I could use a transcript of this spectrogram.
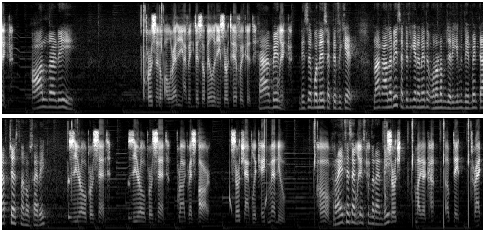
Link. Already Personal already having disability certificate. నాకు ఆల్రెడీ సర్టిఫికేట్ అనేది ఉండడం జరిగింది దీనిపై ట్యాప్ చేస్తున్నాను ఒకసారి 0%. 0%. Progress bar. Search applicate menu. Home. Right side set Link. చేసుకున్నారండి Search. My account. Update. Track.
